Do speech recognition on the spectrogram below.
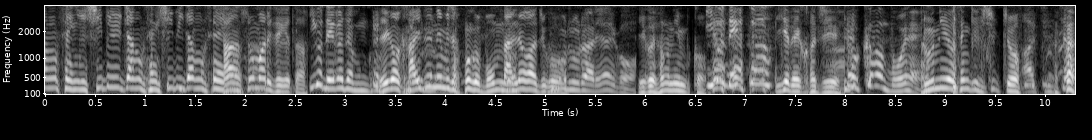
10장생이 11장생 12장생 한 20마리 되겠다 이거 내가 잡은 거. 이거 가이드님이 잡은 거 몸 날려가지고 루랄이야 이거. 이거 형님 거 이거 내 거. 이게 내 거지 이거 크면 뭐해? 루니어 생기기 쉽죠 아 진짜?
